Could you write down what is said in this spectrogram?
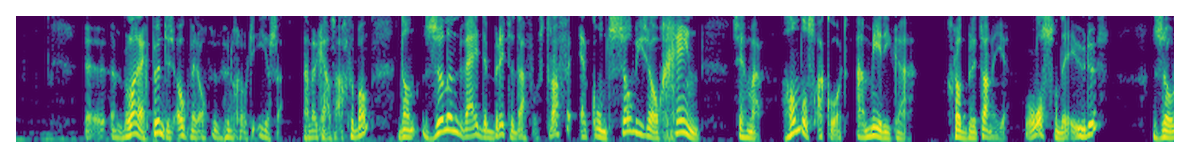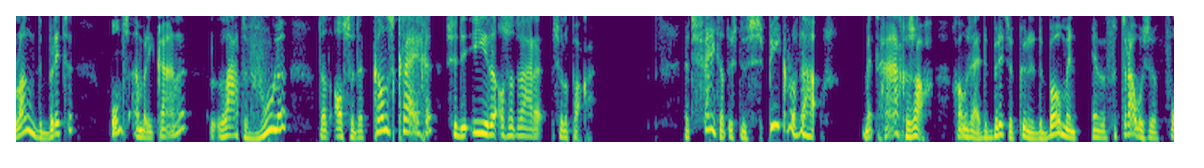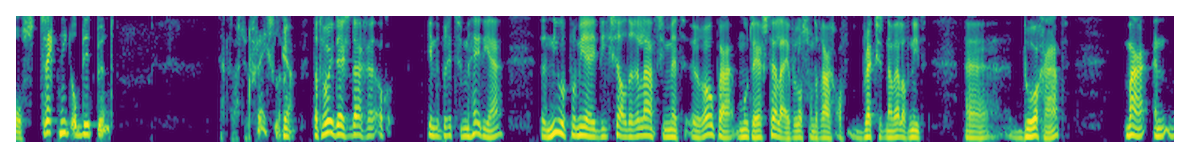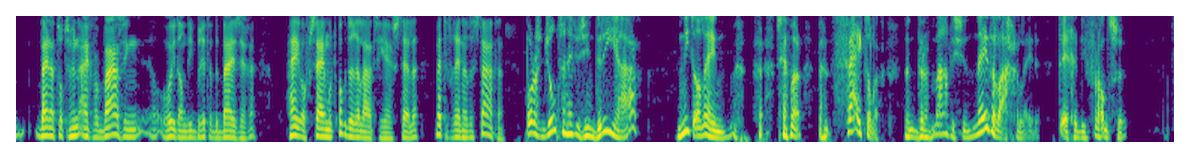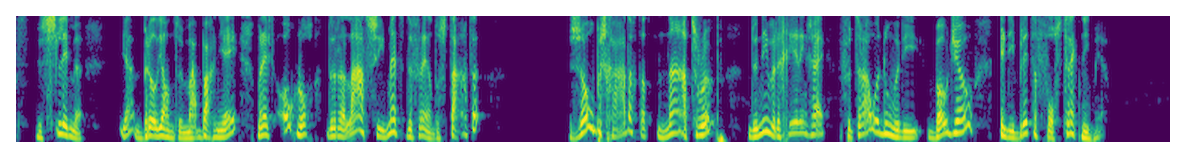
eh, een belangrijk punt is ook met hun grote Ierse Amerikaanse achterban. Dan zullen wij de Britten daarvoor straffen. Er komt sowieso geen zeg maar, handelsakkoord Amerika-Groot-Brittannië. Los van de EU dus. Zolang de Britten ons Amerikanen laten voelen dat als ze de kans krijgen, ze de Ieren als het ware zullen pakken. Het feit dat dus de Speaker of the House met haar gezag gewoon zei: de Britten kunnen de boom in en we vertrouwen ze volstrekt niet op dit punt. Ja, dat was natuurlijk vreselijk. Ja, dat hoor je deze dagen ook in de Britse media. Een nieuwe premier die zal de relatie met Europa moeten herstellen. Even los van de vraag of Brexit nou wel of niet eh, doorgaat. Maar, en bijna tot hun eigen verbazing hoor je dan die Britten erbij zeggen. Hij of zij moet ook de relatie herstellen met de Verenigde Staten. Boris Johnson heeft dus in drie jaar niet alleen zeg maar, een feitelijk een dramatische nederlaag geleden tegen die Franse slimme, ja, briljante maar Barnier, maar heeft ook nog de relatie met de Verenigde Staten zo beschadigd dat na Trump de nieuwe regering zei: vertrouwen doen we die Bojo en die Britten volstrekt niet meer.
